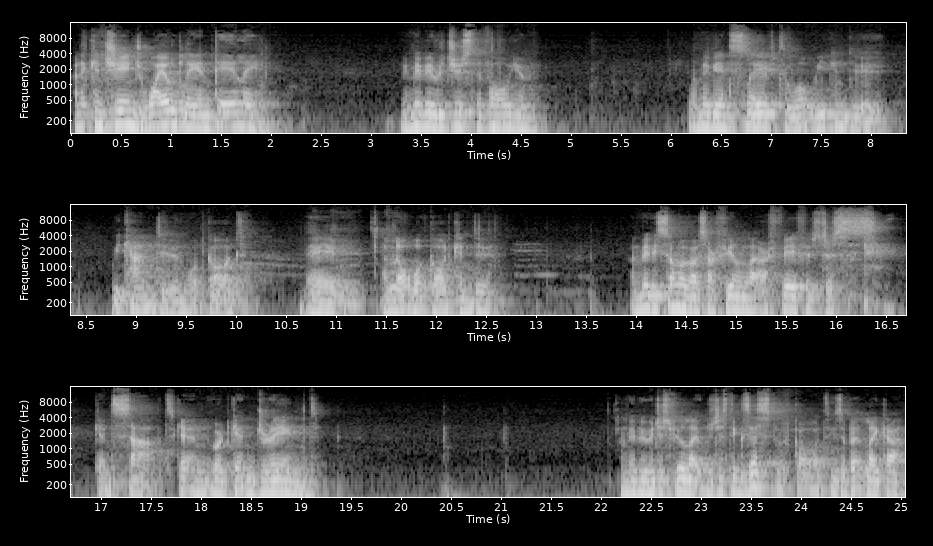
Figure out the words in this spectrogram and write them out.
And it can change wildly and daily. We maybe reduce the volume. We're maybe enslaved to what we can do, we can't do, and what God, uh, and not what God can do. And maybe some of us are feeling like our faith is just getting sapped, getting we're getting drained. And maybe we just feel like we just exist with God. He's a bit like a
